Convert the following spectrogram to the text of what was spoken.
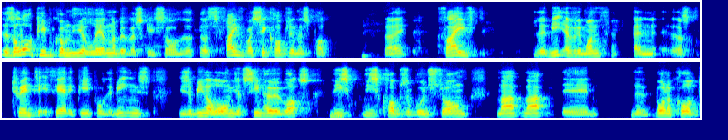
there's a lot of people coming here learning about whiskey. So there's five whiskey clubs in this pub right? Five that meet every month, and there's 20 to 30 people. At the meetings, these have been along, you've seen how it works. These these clubs are going strong. My, my, uh, the Bon Accord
